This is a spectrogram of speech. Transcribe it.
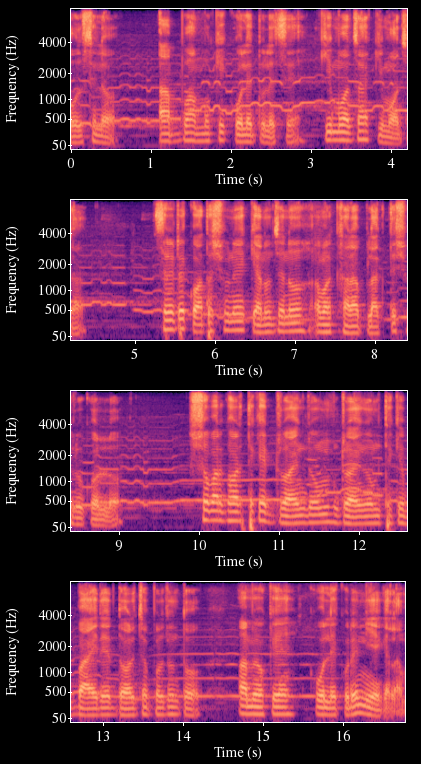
বলছিল, আব্বু আম্মুকে কোলে তুলেছে? কি মজা কি মজা। ছেলেটার কথা শুনে কেন যেন আমার খারাপ লাগতে শুরু করল। শোবার ঘর থেকে ড্রয়িং রুম ড্রয়িং রুম থেকে বাইরের দরজা পর্যন্ত আমি ওকে কোলে করে নিয়ে গেলাম।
